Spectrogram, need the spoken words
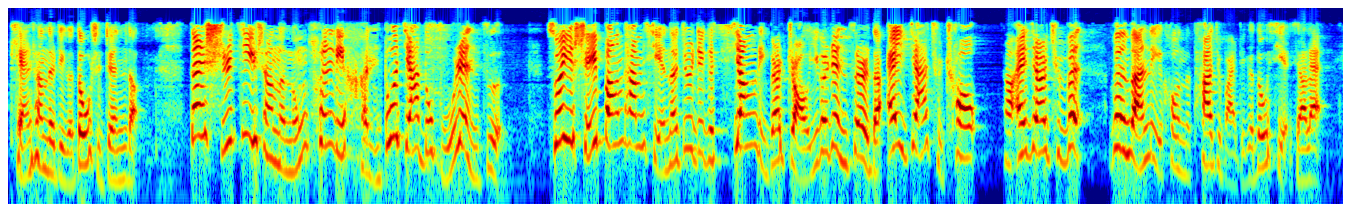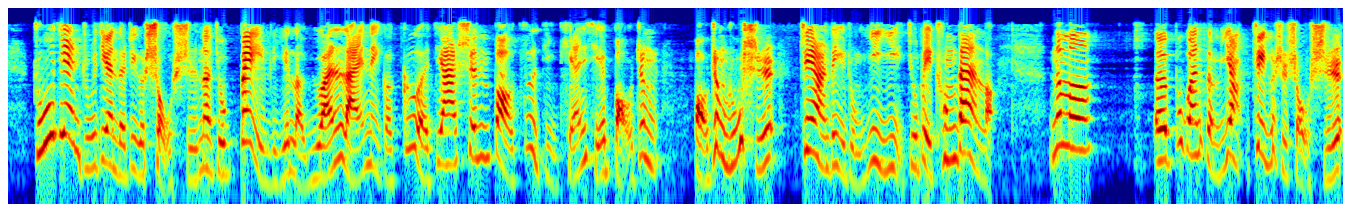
填上的这个都是真的。但实际上呢，农村里很多家都不认字，所以谁帮他们写呢？就是这个乡里边找一个认字的，挨家去抄。然后挨家去问，问完了以后呢，他就把这个都写下来。逐渐逐渐的，这个守时呢就背离了原来那个各家申报自己填写，保证保证如实这样的一种意义就被冲淡了。那么，呃，不管怎么样，这个是守时。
